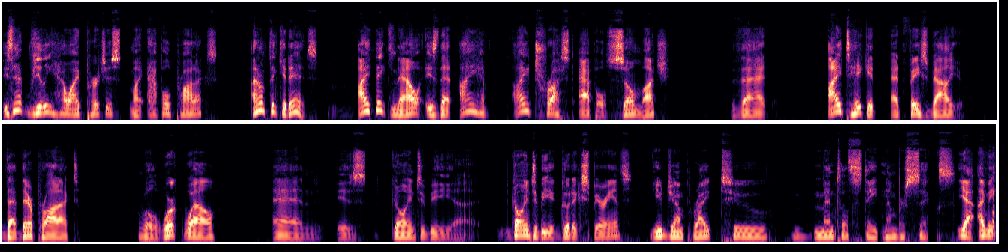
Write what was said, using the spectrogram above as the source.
is that really how I purchased my Apple products? I don't think it is. I think now is that I have I trust Apple so much that I take it at face value that their product will work well and is going to be uh, going to be a good experience. You jump right to mental state number six. Yeah, I mean,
